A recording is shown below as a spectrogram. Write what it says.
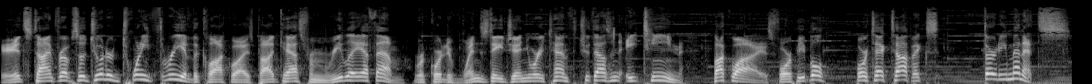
It's time for episode 223 of the Clockwise podcast from Relay FM, recorded Wednesday, January 10th, 2018. Clockwise, four people, four tech topics, 30 minutes.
